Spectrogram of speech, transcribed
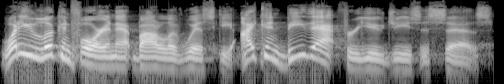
What are you looking for in that bottle of whiskey? I can be that for you, Jesus says.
